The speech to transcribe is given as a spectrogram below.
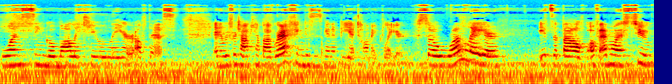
one single molecule layer of this. And if we're talking about graphene, this is gonna be atomic layer. So one layer, it's about, of MOS2,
